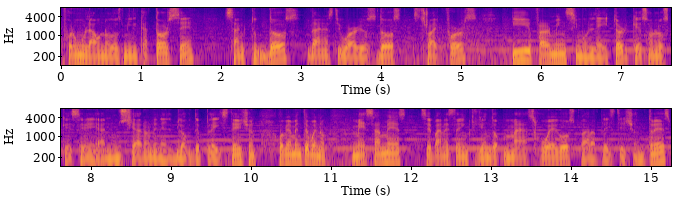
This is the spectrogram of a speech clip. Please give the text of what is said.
Fórmula 1 2014, Sanctum 2, Dynasty Warriors 2, Strike Force y Farming Simulator, que son los que se anunciaron en el blog de PlayStation. Obviamente, bueno, mes a mes se van a estar incluyendo más juegos para PlayStation 3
